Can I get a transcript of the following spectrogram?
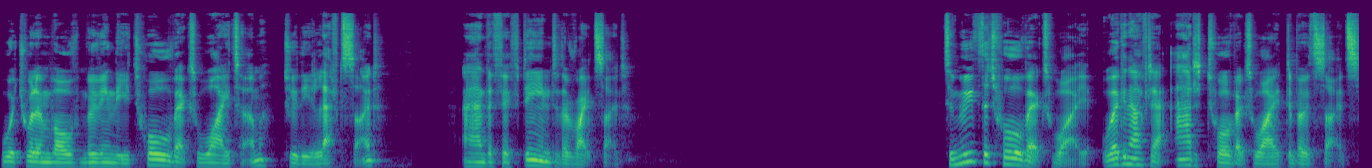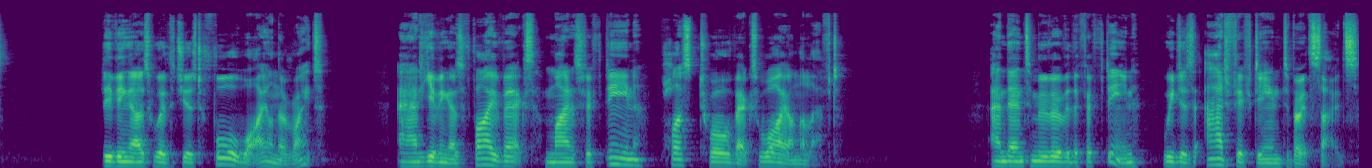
which will involve moving the 12xy term to the left side and the 15 to the right side. To move the 12xy, we're going to have to add 12xy to both sides, leaving us with just 4y on the right, and giving us 5x minus 15 plus 12xy on the left. And then to move over the 15, we just add 15 to both sides,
